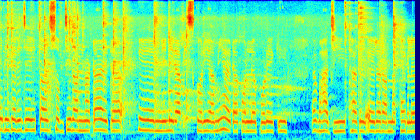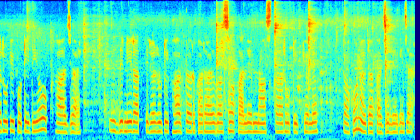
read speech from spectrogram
এদিকে যে এই তো সবজি রান্নাটা, এটাকে এমনি নিরামিষ করি আমি এটা করলে পরে কি ভাজি থাকলে এটা রান্না থাকলে রুটি ফুটি দিয়েও খাওয়া যায়। দিনই রাত্রিরে রুটি খাওয়ার দরকার হয় বা সকালের নাস্তা, রুটি খেলে, তখন এটা কাজে লেগে যায়।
